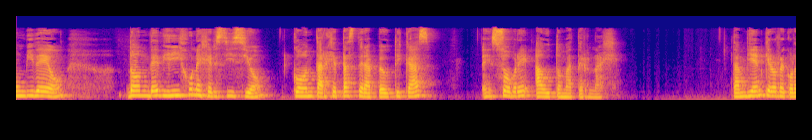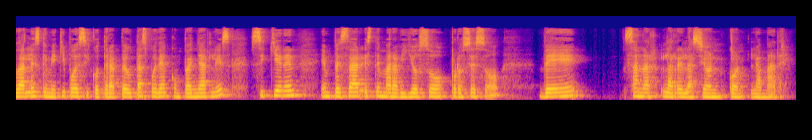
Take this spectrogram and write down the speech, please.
un video donde dirijo un ejercicio con tarjetas terapéuticas eh, sobre automaternaje. También quiero recordarles que mi equipo de psicoterapeutas puede acompañarles si quieren empezar este maravilloso proceso de sanar la relación con la madre.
